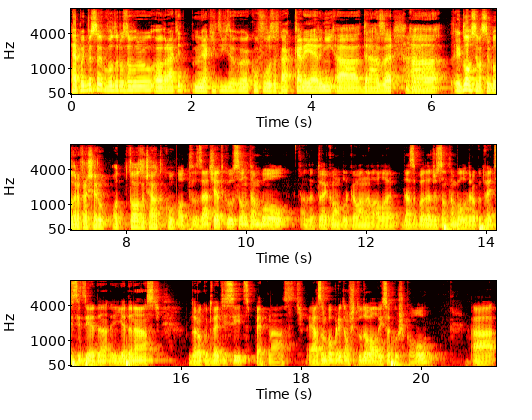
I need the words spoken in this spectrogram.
He, pojďme se od rozhovoru eh, vrátit nějaký tvý eh, jako v uvozovkách kariérní a dráze. Aha. A jak dlouho si vlastně byl v Refresheru od toho začátku? Od začiatku som tam bol, to je komplikované, ale dá sa povedať, že som tam bol od roku 2011 do roku 2015. Ja som popri tom študoval vysokú školu a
